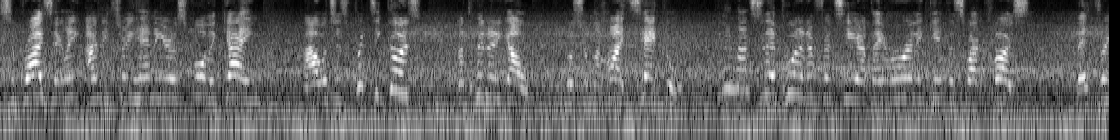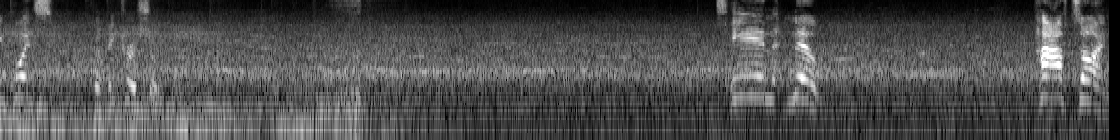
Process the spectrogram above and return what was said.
surprisingly, only three handing errors for the game, uh, which is pretty good. But the penalty goal was from the high tackle. Giving Munster their point of difference here if they really get this one close. Their three points could be crucial. Ten 0 Half time.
